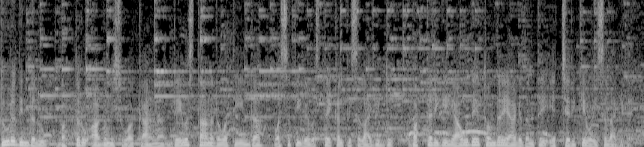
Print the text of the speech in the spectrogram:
ದೂರದಿಂದಲೂ ಭಕ್ತರು ಆಗಮಿಸುವ ಕಾರಣ ದೇವಸ್ಥಾನದ ವತಿಯಿಂದ ವಸತಿ ವ್ಯವಸ್ಥೆ ಕಲ್ಪಿಸಲಾಗಿದ್ದು, ಭಕ್ತರಿಗೆ ಯಾವುದೇ ತೊಂದರೆಯಾಗದಂತೆ ಎಚ್ಚರಿಕೆ ವಹಿಸಲಾಗಿದೆ.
